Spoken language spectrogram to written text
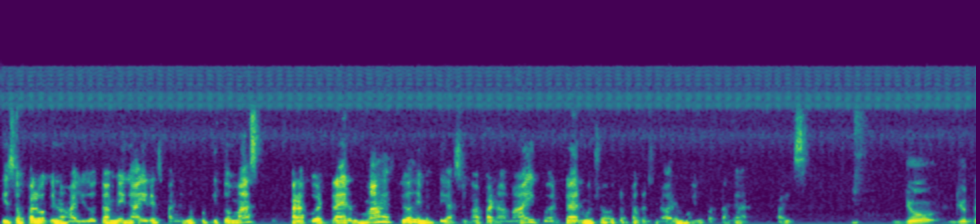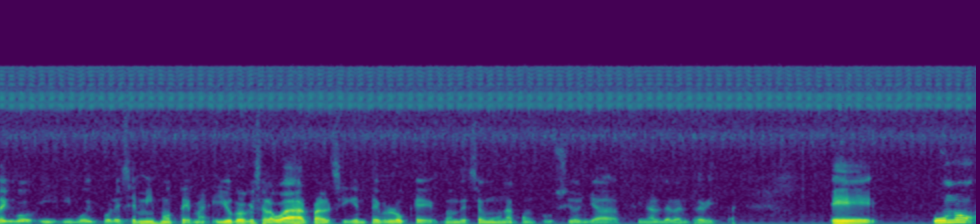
Y eso fue algo que nos ayudó también a ir expandiendo un poquito más para poder traer más estudios de investigación a Panamá y poder traer muchos otros patrocinadores muy importantes a nuestro país yo, yo tengo y, voy por ese mismo tema y yo creo que se la voy a dejar para el siguiente bloque donde hacemos una conclusión ya final de la entrevista. Eh, uno,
